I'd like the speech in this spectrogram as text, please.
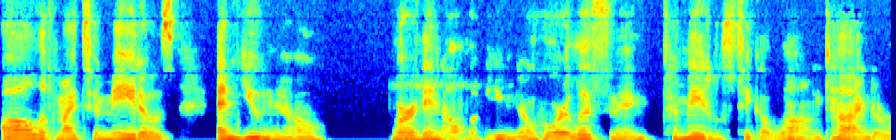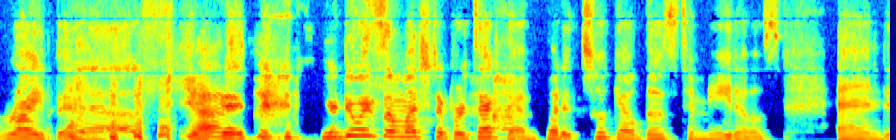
all of my tomatoes. And you know, or in all of you know who are listening, tomatoes take a long time to ripen. Yes. Yes. You're doing so much to protect them, but it took out those tomatoes. And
